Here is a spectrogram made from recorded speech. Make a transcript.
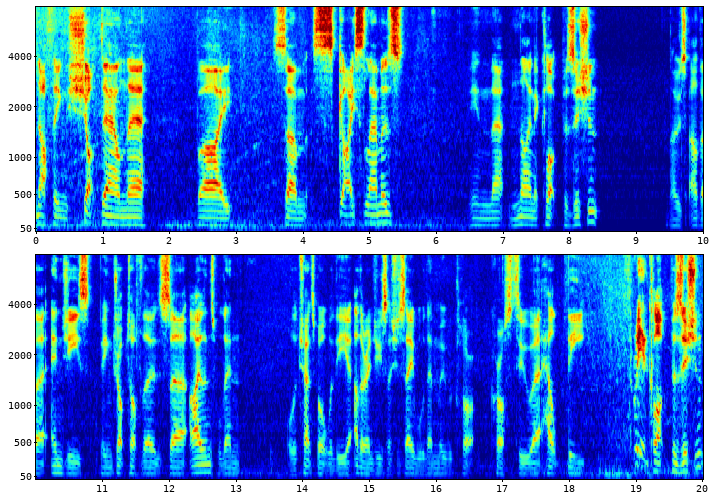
nothing. Shot down there by some Sky Slammers in that 9 o'clock position. Those other NGs being dropped off those uh, islands will then, or the transport with the other NGs I should say, will then move across to uh, help the 3 o'clock position,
